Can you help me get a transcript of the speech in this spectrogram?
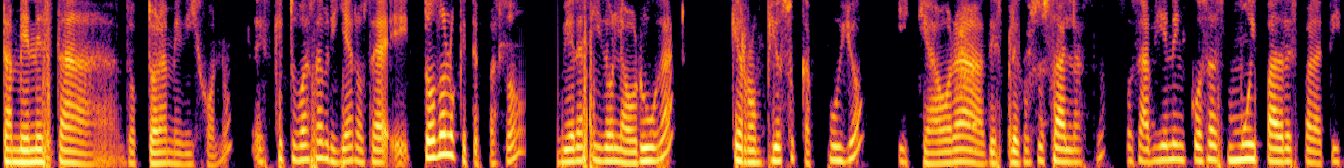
también esta doctora me dijo, ¿no? Es que tú vas a brillar, o sea, eh, todo lo que te pasó hubiera sido la oruga que rompió su capullo y que ahora desplegó sus alas, ¿no? O sea, vienen cosas muy padres para ti.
